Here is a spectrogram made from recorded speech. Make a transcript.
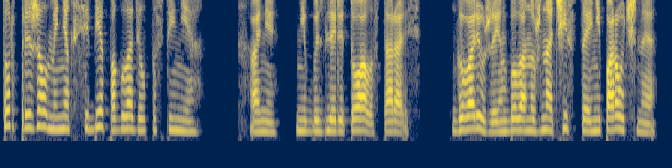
Тор прижал меня к себе, погладил по спине. Они, небось, для ритуала старались. Говорю же, им была нужна чистая, непорочная,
